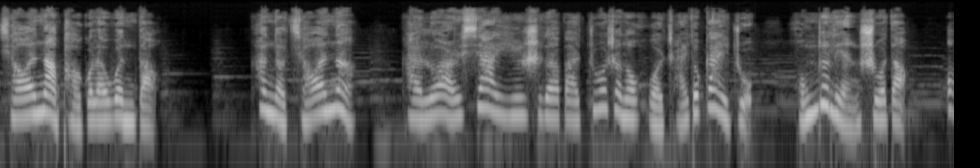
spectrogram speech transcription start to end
乔安娜跑过来问道。看到乔安娜，凯罗尔下意识地把桌上的火柴都盖住，红着脸说道：“哦，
